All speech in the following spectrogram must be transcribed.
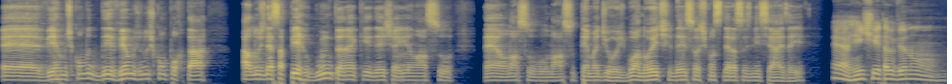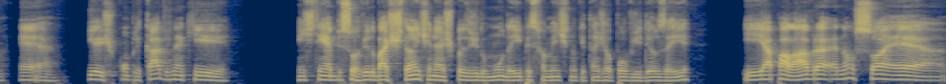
é, vermos como devemos nos comportar à luz dessa pergunta, né, que deixa aí o nosso, né, o nosso, o nosso tema de hoje. Boa noite, dê suas considerações iniciais aí. É, a gente tá vivendo é, dias complicados, né? Que a gente tem absorvido bastante, né? As coisas do mundo aí, principalmente no que tange ao povo de Deus aí. E a palavra é, não só é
